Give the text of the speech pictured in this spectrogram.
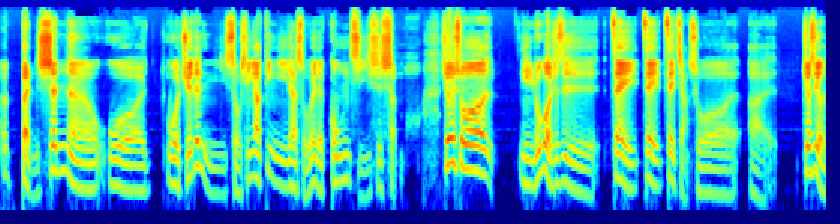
呃，本身呢，我我觉得你首先要定义一下所谓的攻击是什么，就是说，你如果就是在在在讲说，呃，就是有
